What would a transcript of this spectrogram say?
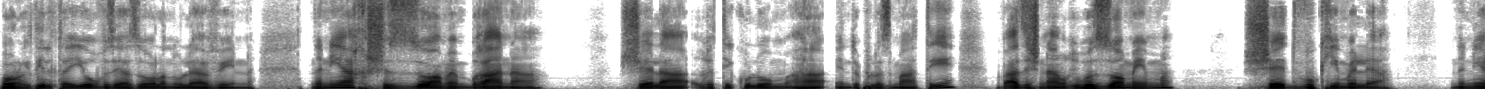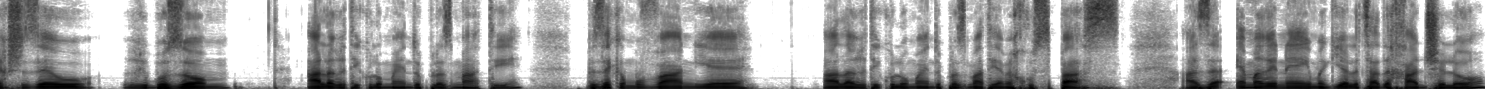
בואו נגדיל את האיור וזה יעזור לנו להבין. נניח שזו הממברנה של הרטיקולום האנדופלזמטי, ואז ישנם ריבוזומים שדבוקים אליה. נניח שזהו ריבוזום על הרטיקולום האנדופלזמטי, וזה כמובן יהיה על הרטיקולום האנדופלזמטי המחוספס. אז ה-mRNA מגיע לצד אחד שלו,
